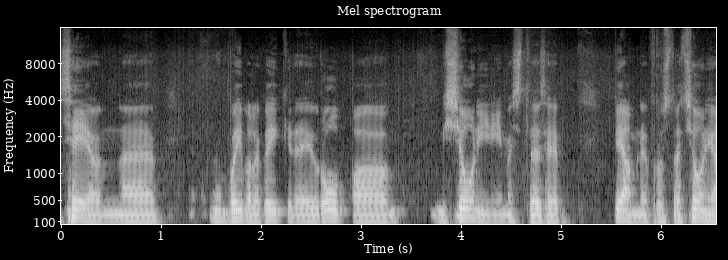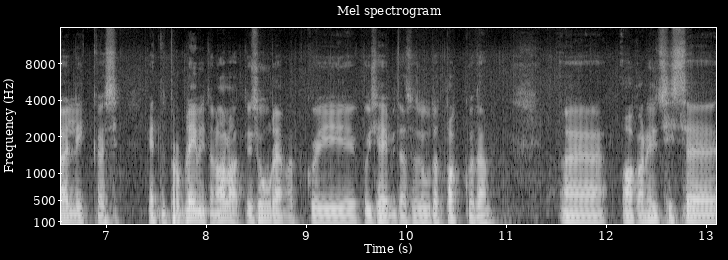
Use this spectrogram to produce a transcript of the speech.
see on eh, võib-olla kõikide Euroopa missiooniinimeste see peamine frustratsiooniallikas, et need probleemid on alati suuremad kui, kui see, mida sa suudad pakkuda aga nüüd siis äh,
